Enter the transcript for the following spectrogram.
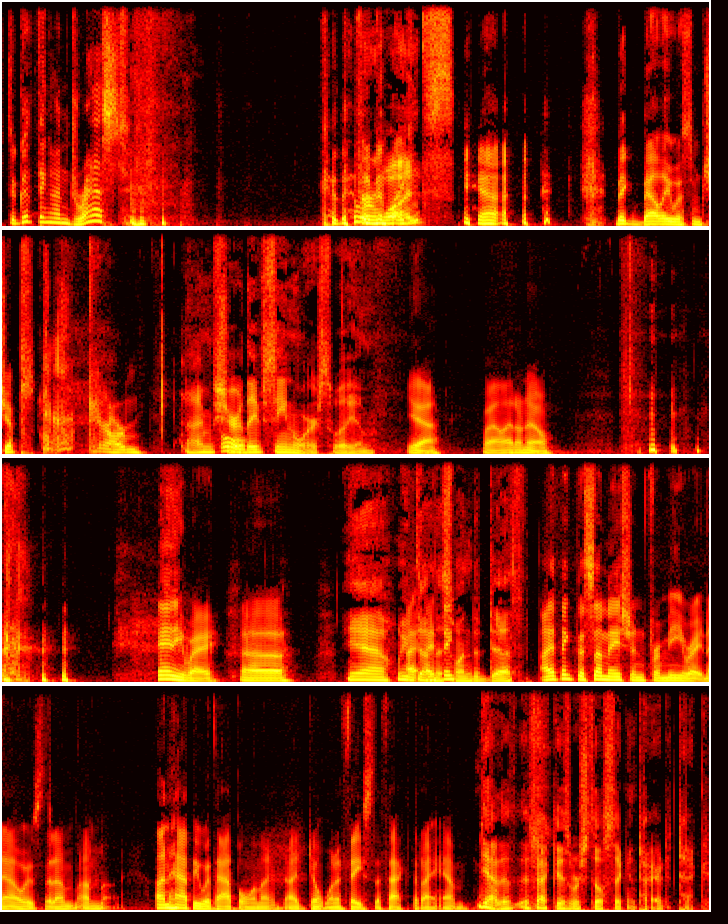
it's a good thing I'm dressed. For been like- once. yeah. Big belly with some chips. I'm sure Oh. they've seen worse, William. Yeah. Well, I don't know. anyway, uh, Yeah, we've I- done I this think- one to death. I think the summation for me right now is that I'm I'm unhappy with Apple, and I I don't want to face the fact that I am. Yeah, the, the fact is we're still sick and tired of tech.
